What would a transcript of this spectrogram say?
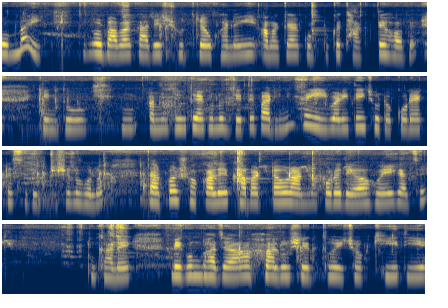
মুম্বাই। ওর বাবার কাজের সূত্রে ওখানেই আমাকে আর কুট্টুকে থাকতে হবে। কিন্তু আমি যেহেতু এখনও যেতে পারিনি, তাই এই বাড়িতেই ছোটো করে একটা সেলিব্রেশন হলো। তারপর সকালের খাবারটাও রান্না করে দেওয়া হয়ে গেছে। এখানে বেগুন ভাজা, আলু সেদ্ধ, এইসব ঘি দিয়ে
